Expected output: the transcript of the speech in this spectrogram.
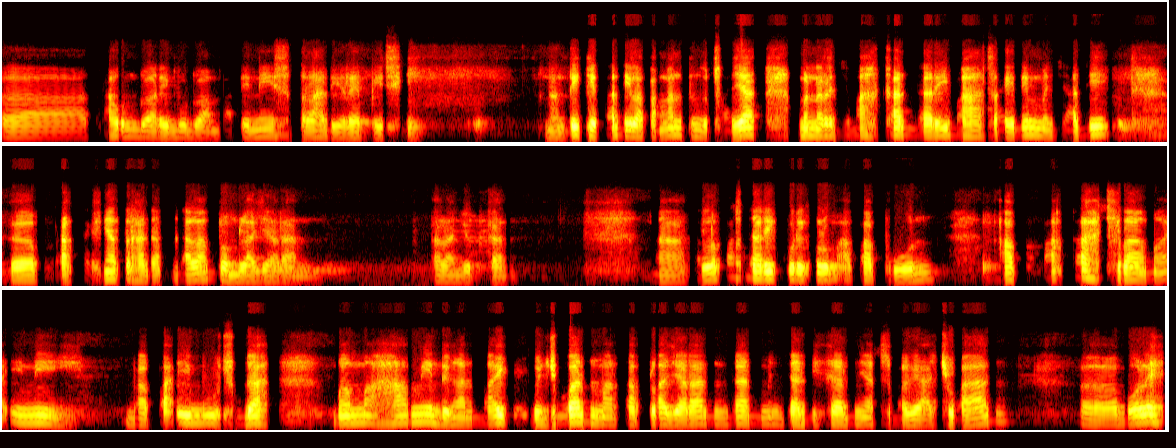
uh, tahun 2024 ini setelah direvisi. Nanti kita di lapangan tentu saja menerjemahkan dari bahasa ini menjadi uh, prakteknya terhadap dalam pembelajaran. Kita lanjutkan. Nah, terlepas dari kurikulum apa pun, apakah selama ini Bapak Ibu sudah memahami dengan baik tujuan mata pelajaran dan menjadikannya sebagai acuan? Uh, boleh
